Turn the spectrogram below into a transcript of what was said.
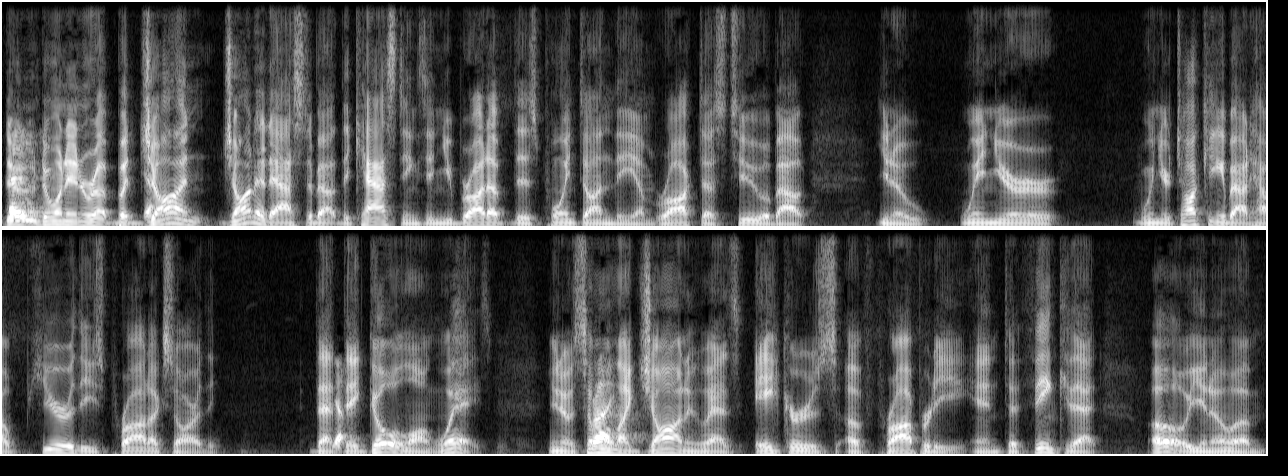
don't, Um, don't want to interrupt, but John, John had asked about the castings, and you brought up this point on the um, rock dust too about, you know, when you're when you're talking about how pure these products are, that that Yep. they go a long ways. You know, someone Right. like John who has acres of property, and to think that, oh, you know, um,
